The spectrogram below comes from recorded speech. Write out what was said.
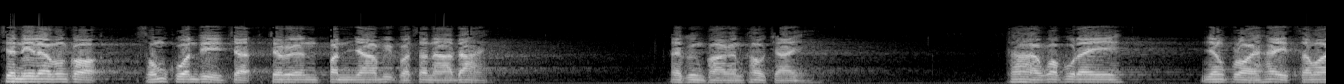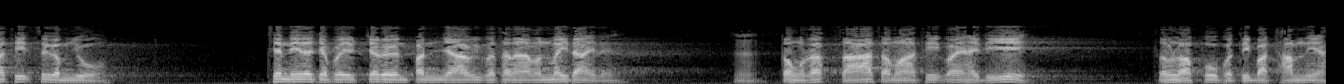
เช่นนี้แล้วมันก็ สมควรที่จะเจริญปัญญาวิปัสสนาได้ ให้พึงพากันเข้าใจ ถ้าหากว่าผู้ใดยังปล่อยให้สมาธิเสื่อมอยู่ เช่นนี้เราจะไปเจริญปัญญาวิปัสสนามันไม่ได้เลยต้องรักษาสมาธิไว้ให้ดีสำหรับผู้ปฏิบัติธรรมเนี่ย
